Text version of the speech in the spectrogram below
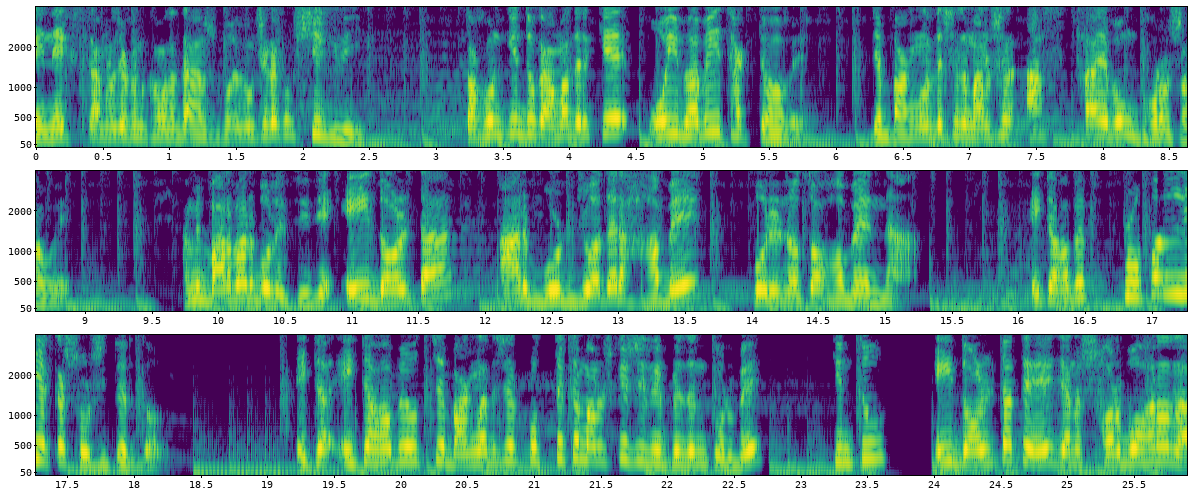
এই নেক্সট আমরা যখন ক্ষমতাতে আসব এবং সেটা খুব শীঘ্রই, তখন কিন্তু আমাদেরকে ওইভাবেই থাকতে হবে যে বাংলাদেশের মানুষের আস্থা এবং ভরসা হয়ে। আমি বারবার বলেছি যে এই দলটা আর বুর্জুয়াদের হাবে পরিণত হবে না। এটা হবে প্রপারলি একটা শোষিতের দল। এটা এটা হবে হচ্ছে বাংলাদেশের প্রত্যেকটা মানুষকে সে রিপ্রেজেন্ট করবে, কিন্তু এই দলটাতে যেন সর্বহারারা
